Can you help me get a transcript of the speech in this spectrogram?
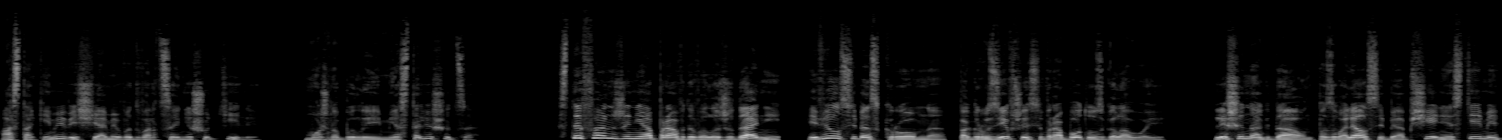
а с такими вещами во дворце не шутили. Можно было и места лишиться. Стефан же не оправдывал ожиданий и вел себя скромно, погрузившись в работу с головой. Лишь иногда он позволял себе общение с теми,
